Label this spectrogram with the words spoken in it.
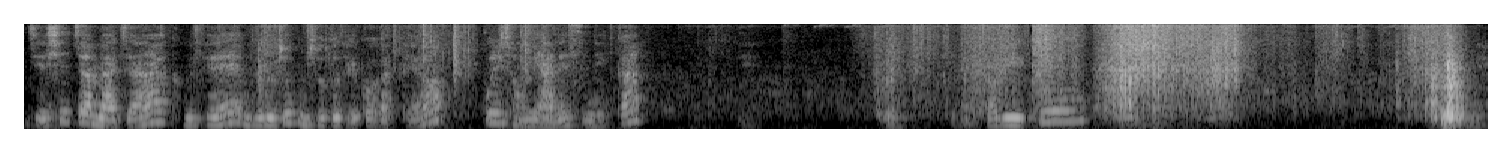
이제 심자마자 금세 물을 조금 줘도 될 것 같아요. 뿌리 정리 안 했으니까. 네. 버리고 네.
